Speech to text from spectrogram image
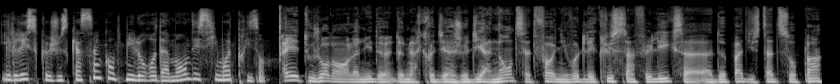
Ils risquent jusqu'à 50 000 euros d'amende et 6 mois de prison. Et toujours dans la nuit de, mercredi à jeudi à Nantes, cette fois au niveau de l'écluse Saint-Félix, à deux pas du stade Sopin,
